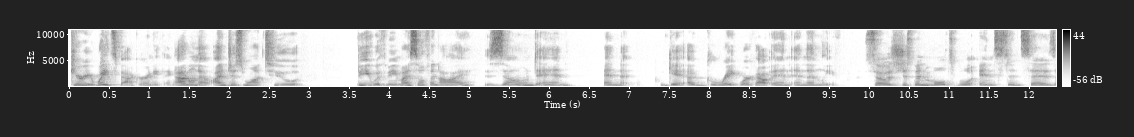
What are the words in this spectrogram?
carry your weights back or anything. I don't know. I just want to be with me, myself, and I, zoned in and get a great workout in and then leave. So it's just been multiple instances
